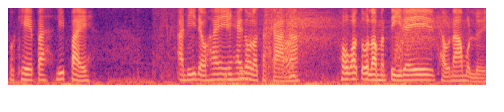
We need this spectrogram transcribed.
โอเคปะรีบไป อันนี้เดี๋ยวให้ให้ตัวเราจัดการนะ เพราะว่าตัวเรามันตีได้แถวหน้าหมดเลย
